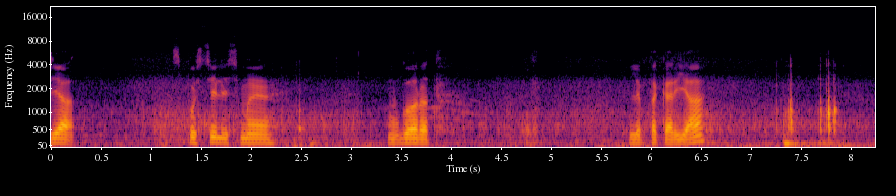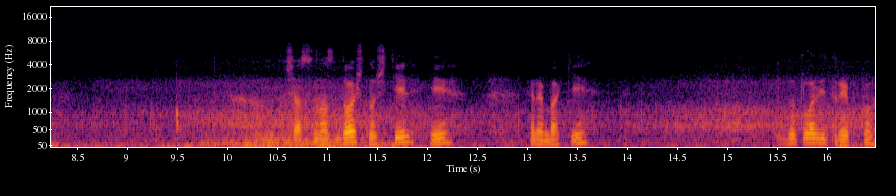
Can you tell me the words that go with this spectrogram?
Друзья, спустились мы в город Лептокарья. Сейчас у нас дождь, но штиль и рыбаки идут ловить рыбку.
